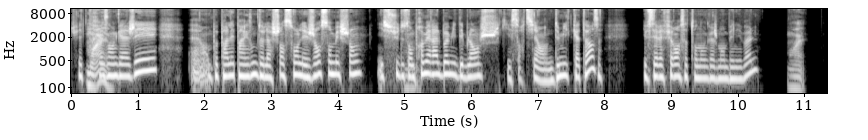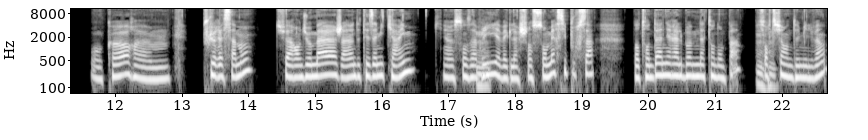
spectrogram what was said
Tu es très engagé. Euh, on peut parler par exemple de la chanson Les gens sont méchants, issue de ton Mhm. premier album Idée Blanche, qui est sorti en 2014, qui faisait référence à ton engagement bénévole. Ouais. Ou encore, euh, plus récemment, tu as rendu hommage à un de tes amis Karim, qui est un sans-abri, avec la chanson Merci pour ça, dans ton dernier album N'attendons pas, Mhm. sorti en 2020.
